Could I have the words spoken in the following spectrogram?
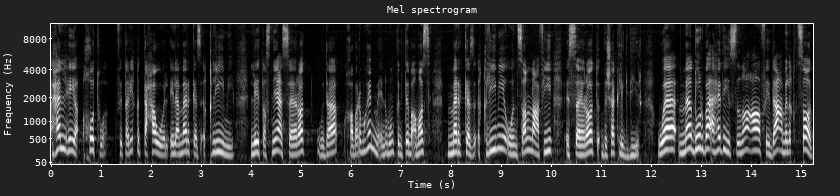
هل هي خطوة في طريق التحول إلى مركز إقليمي لتصنيع السيارات وده خبر مهم إنه ممكن تبقى مصر مركز إقليمي ونصنع فيه السيارات بشكل كبير. وما دور بقى هذه الصناعة في دعم الاقتصاد؟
